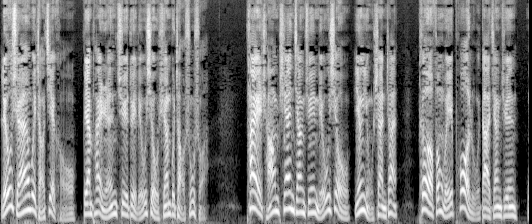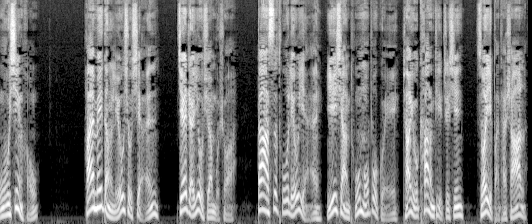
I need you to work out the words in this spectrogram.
刘玄为找借口，便派人去对刘秀宣布诏书，说：“太常偏将军刘秀英勇善战，特封为破虏大将军、武信侯。”还没等刘秀谢恩，接着又宣布说。大司徒刘演一向图谋不轨，常有抗帝之心，所以把他杀了。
